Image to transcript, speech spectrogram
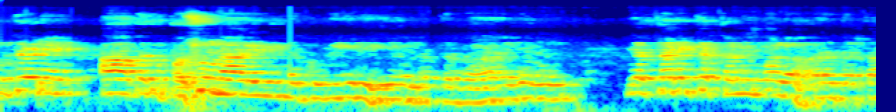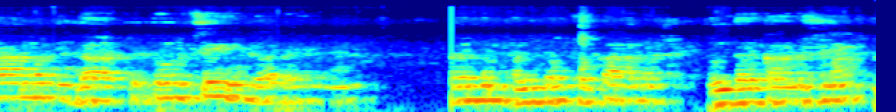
રુદ્રને આ બધું પશુ નારી રઘુવીર હિરમત ભાર્યું યતરિત કલિમલ હરદતા મતિ ગાત તુલસી પંચમ સુકાન સુંદરકાંડ સમાપ્ત.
